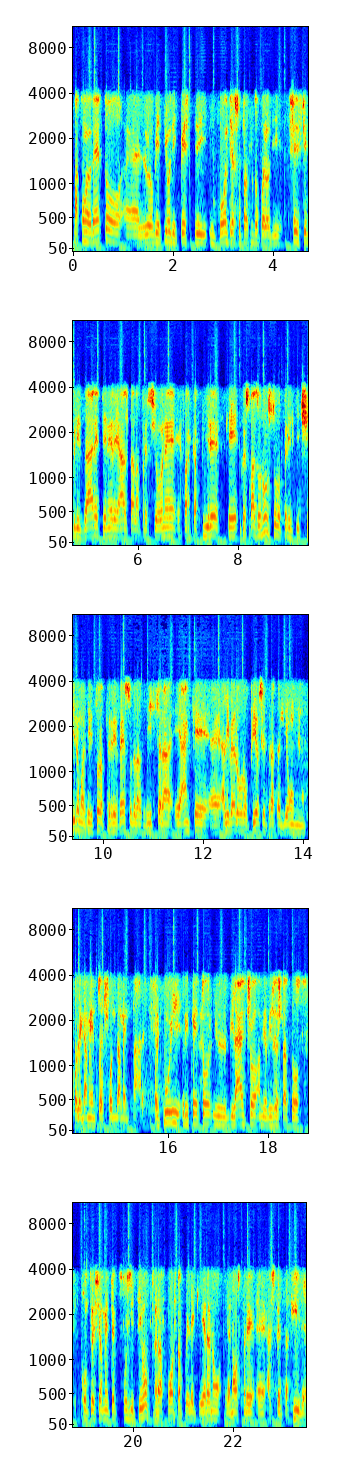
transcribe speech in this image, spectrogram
ma come ho detto eh, l'obiettivo di questi incontri è soprattutto quello di sensibilizzare, tenere alta la pressione e far capire che in questo caso non solo per il Ticino ma addirittura per il resto della Svizzera e anche eh, a livello europeo si tratta di un collegamento fondamentale. Per cui, ripeto, il bilancio a mio avviso è stato complessivamente positivo per rapporto a quelle che erano le nostre eh, aspettative.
